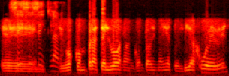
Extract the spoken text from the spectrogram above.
sí, sí, sí, eh, claro. Si vos compraste el bono en contado inmediato el día jueves,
